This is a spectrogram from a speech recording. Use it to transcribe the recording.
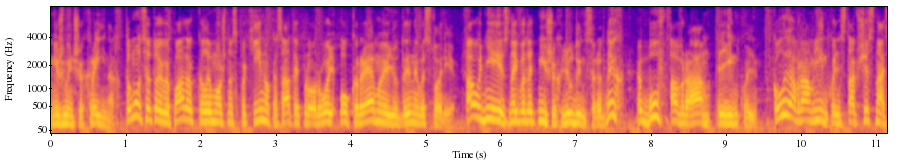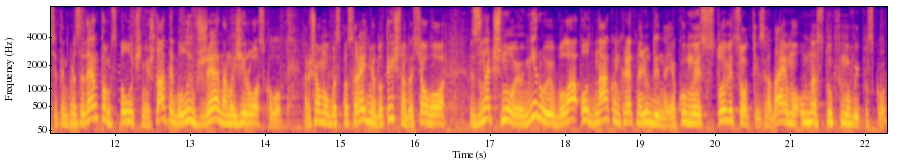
ніж в інших країнах. Тому це той випадок, коли можна спокійно казати про роль окремої людини в історії. А однією з найвидатніших людин серед них був Авраам Лінкольн. Коли Авраам Лінкольн став 16-тим президентом, Сполучені Штати були вже на межі розколу. Причому безпосередньо дотично до цього значною мірою була одна конкретна людина, яку ми 100% згадаємо у наступному випуску.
